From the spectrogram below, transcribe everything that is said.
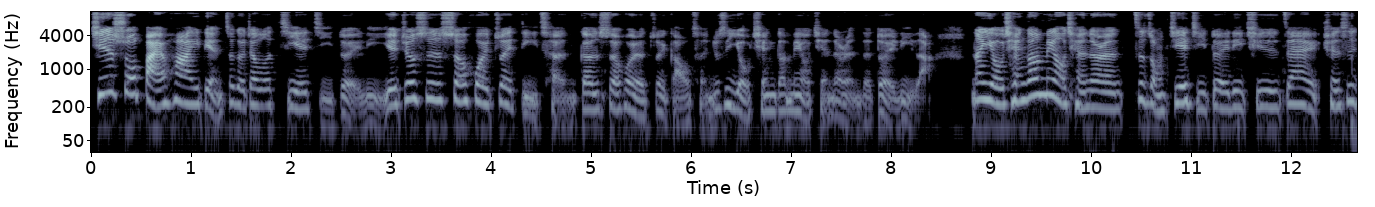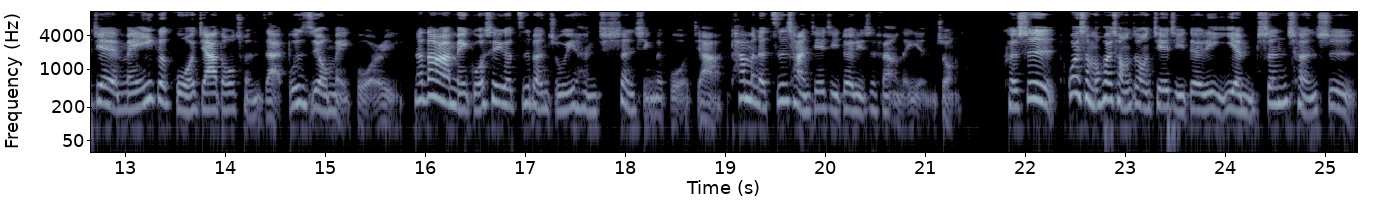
其实说白话一点，这个叫做阶级对立，也就是社会最底层跟社会的最高层，就是有钱跟没有钱的人的对立啦。那有钱跟没有钱的人这种阶级对立，其实在全世界每一个国家都存在，不是只有美国而已。那当然，美国是一个资本主义很盛行的国家，他们的资产阶级对立是非常的严重。可是为什么会从这种阶级对立衍生成是？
